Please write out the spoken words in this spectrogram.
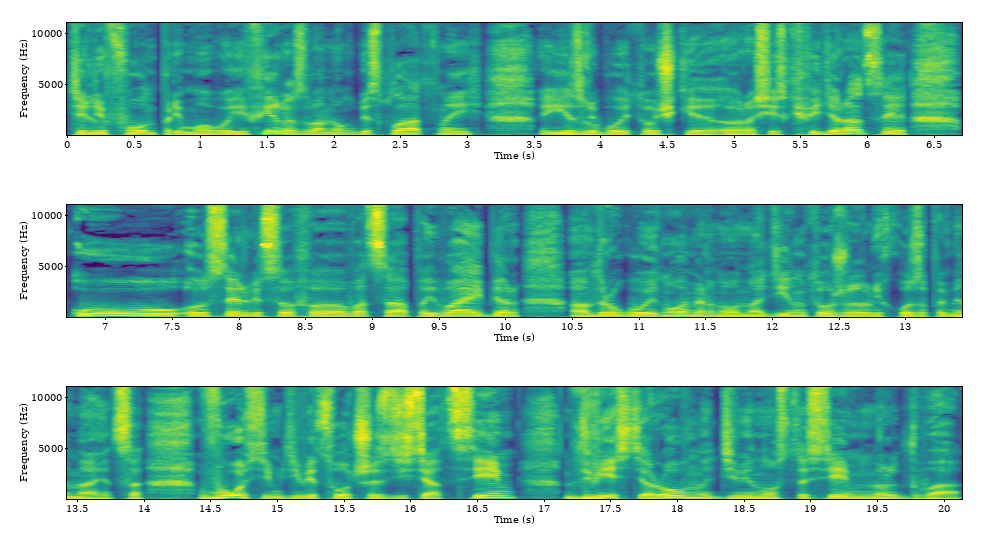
Телефон прямого эфира. Звонок бесплатный из любой точки Российской Федерации. У сервисов э, WhatsApp и Viber э, другой номер, но он один тоже легко запоминается. 8 967 200 ровно 9702.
